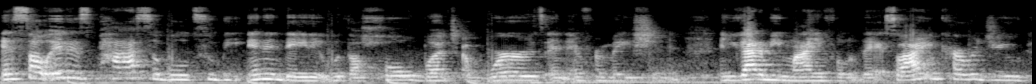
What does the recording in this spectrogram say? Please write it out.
And so it is possible to be inundated with a whole bunch of words and information. And you gotta be mindful of that. So I encourage you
